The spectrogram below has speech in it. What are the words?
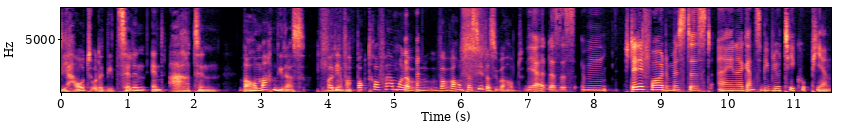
die Haut oder die Zellen entarten. Warum machen die das? Weil die einfach Bock drauf haben oder warum passiert das überhaupt? Ja, das ist, ähm, stell dir vor, du müsstest eine ganze Bibliothek kopieren.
